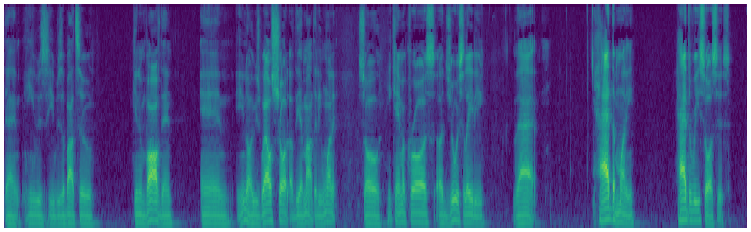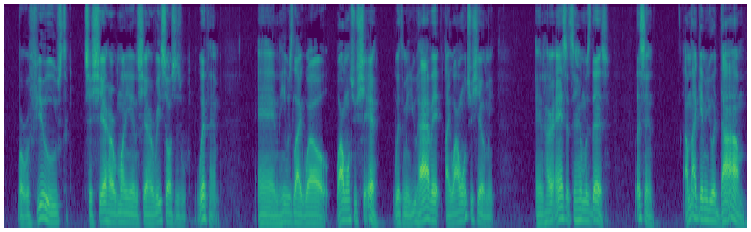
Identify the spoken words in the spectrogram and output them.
that he was he was about to get involved in, and you know he was well short of the amount that he wanted. So he came across a Jewish lady that had the money, had the resources, but refused to share her money and share her resources with him. And he was like, "Well, why won't you share?" with me. You have it. Like, why won't you share with me? And her answer to him was this Listen, I'm not giving you a dime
